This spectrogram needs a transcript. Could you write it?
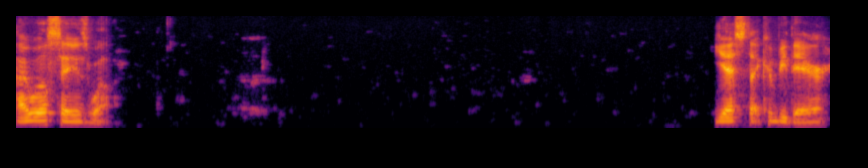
I will say as well yes, that could be there.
